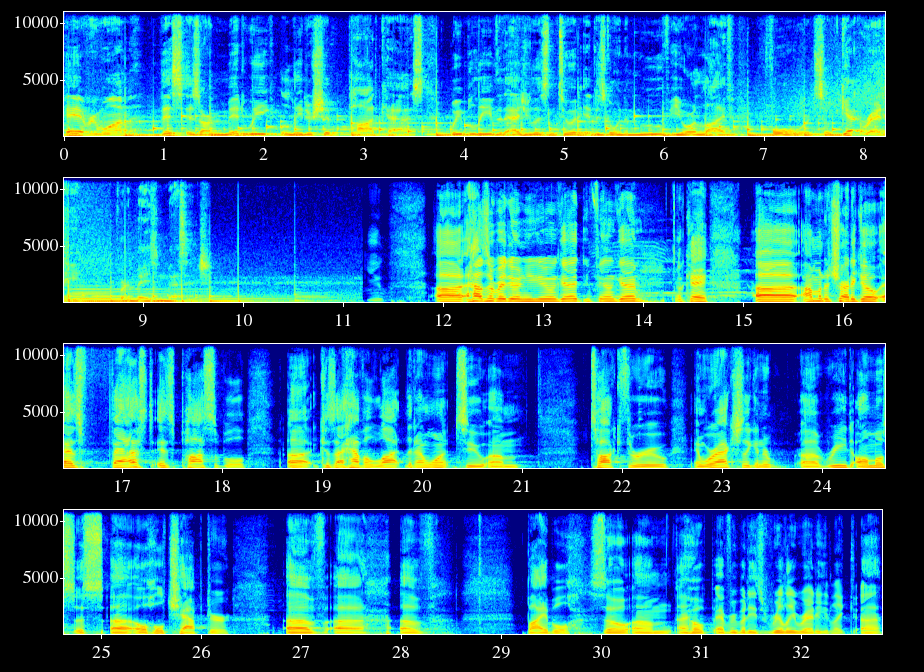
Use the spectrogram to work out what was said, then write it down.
Hey everyone, this is our midweek leadership podcast. We believe that as you listen to it, it is going to move your life forward. So get ready for an amazing message. Uh, how's everybody doing? You doing good? You feeling good? Okay. Uh, I'm going to try to go as fast as possible because I have a lot that I want to um, talk through, and we're actually going to uh, read almost a, uh, a whole chapter of uh, of Bible. So um, I hope everybody's really ready. Like. Uh,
